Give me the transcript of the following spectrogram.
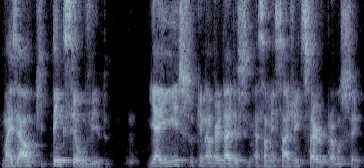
Mas é algo que tem que ser ouvido. E é isso que, na verdade, essa mensagem serve para você.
